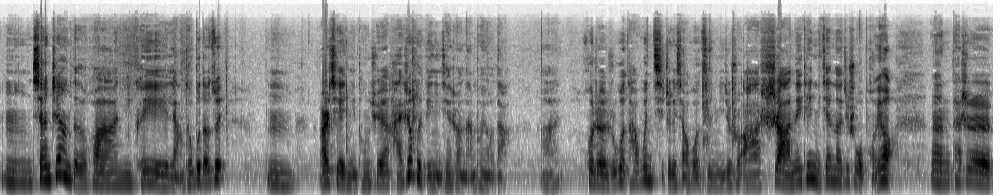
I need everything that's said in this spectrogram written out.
嗯，像这样的话，你可以两头不得罪，嗯。而且你同学还是会给你介绍男朋友的啊，或者如果他问起这个小伙子，你就说啊，是啊，那天你见到就是我朋友，嗯，他是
